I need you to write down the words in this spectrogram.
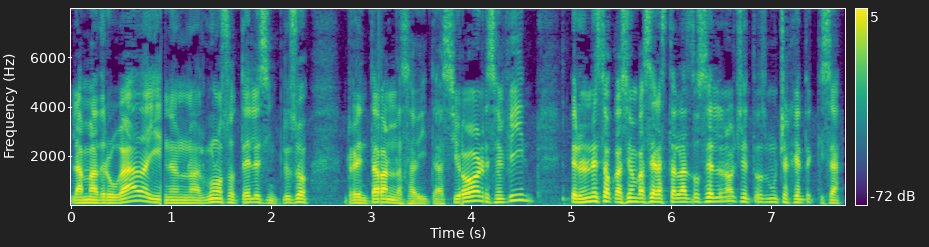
la madrugada y en algunos hoteles incluso rentaban las habitaciones, en fin. Pero en esta ocasión va a ser hasta las 12 de la noche. Entonces mucha gente quizá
